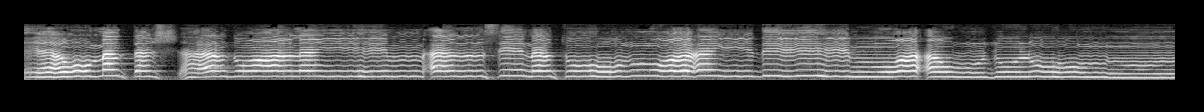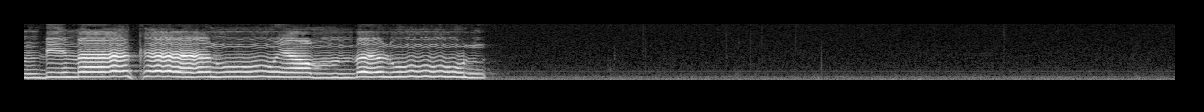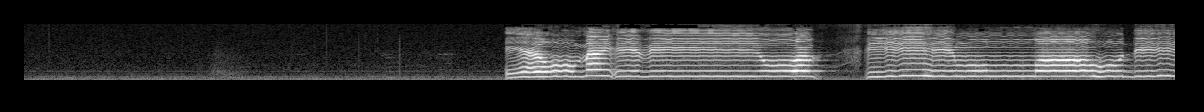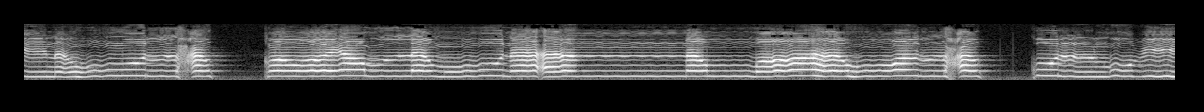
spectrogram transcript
يوم تشهد عليهم ألسنتهم وأيديهم وأرجلهم بما كانوا يعملون. يومئذ يوفيهم الله دينهم الحق ويعلمون أن الله هو الحق المبين.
